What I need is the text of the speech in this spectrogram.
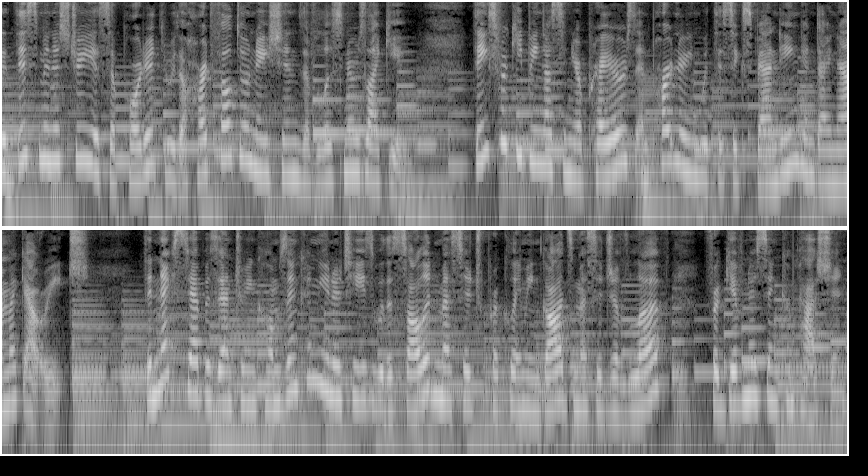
that this ministry is supported through the heartfelt donations of listeners like you. Thanks for keeping us in your prayers and partnering with this expanding and dynamic outreach. The next step is entering homes and communities with a solid message proclaiming God's message of love, forgiveness, and compassion.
